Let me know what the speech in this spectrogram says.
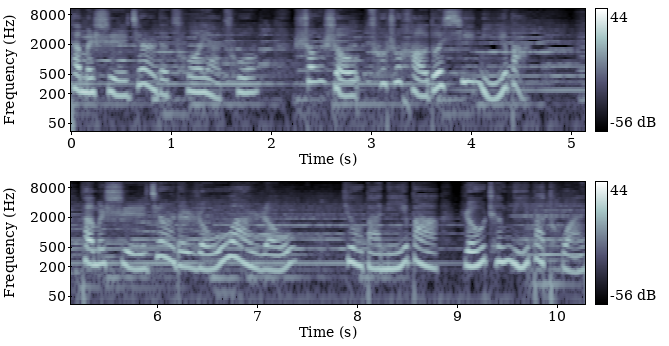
他们使劲儿地搓呀搓，双手搓出好多稀泥巴；他们使劲儿地揉啊揉，又把泥巴揉成泥巴团；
